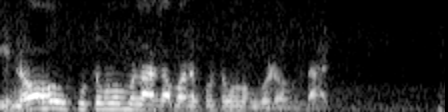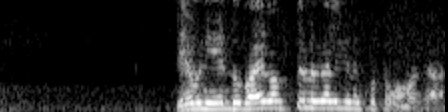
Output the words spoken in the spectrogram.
ఈ నోహు కుటుంబం లాగా మన కుటుంబం కూడా ఉండాలి. దేవుని ఎందు భయభక్తులు కలిగిన కుటుంబంగా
